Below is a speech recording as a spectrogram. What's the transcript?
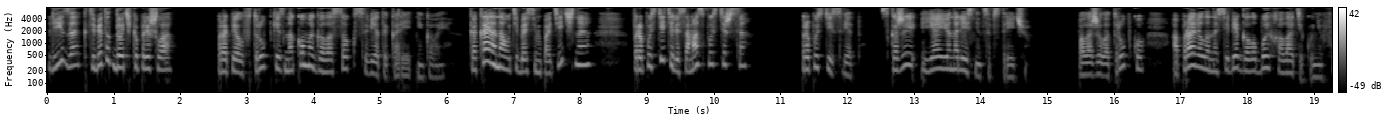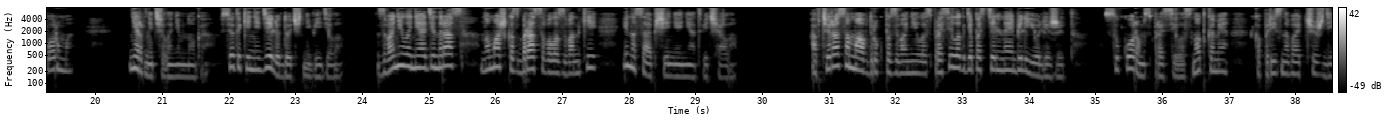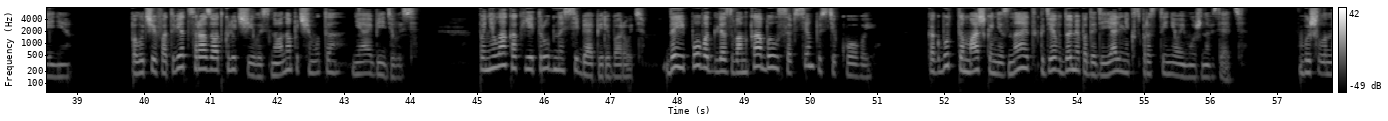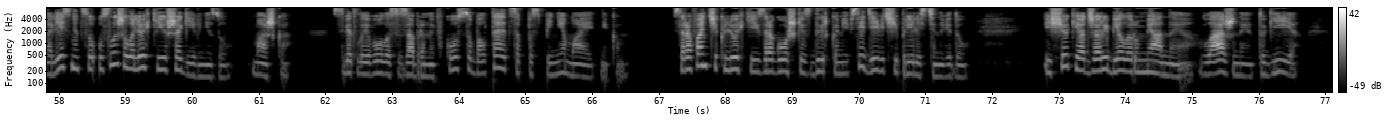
«Лиза, к тебе тут дочка пришла!» Пропел в трубке знакомый голосок Светы Каретниковой. «Какая она у тебя симпатичная! Пропустить или сама спустишься?» «Пропусти, Свет. Скажи, я ее на лестнице встречу». Положила трубку, оправила на себе голубой халатик униформы. Нервничала немного. Все-таки неделю дочь не видела. Звонила не один раз, но Машка сбрасывала звонки и на сообщения не отвечала. А вчера сама вдруг позвонила, спросила, где постельное белье лежит. С укором спросила, с нотками капризного отчуждения. Получив ответ, сразу отключилась, но она почему-то не обиделась. Поняла, как ей трудно себя перебороть. Да и повод для звонка был совсем пустяковый. Как будто Машка не знает, где в доме пододеяльник с простыней можно взять. Вышла на лестницу, услышала легкие шаги внизу. Машка. Светлые волосы забраны в косу, болтается по спине маятником. Сарафанчик легкий из рогожки с дырками, все девичьи прелести на виду. И щеки от жары бело-румяные, влажные, тугие.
